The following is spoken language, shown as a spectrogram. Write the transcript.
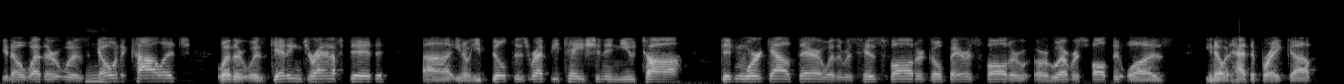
You know, whether it was mm. going to college, whether it was getting drafted. Uh, you know, he built his reputation in Utah. Didn't work out there, whether it was his fault or Gobert's fault or, or whoever's fault it was. You know, it had to break up.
